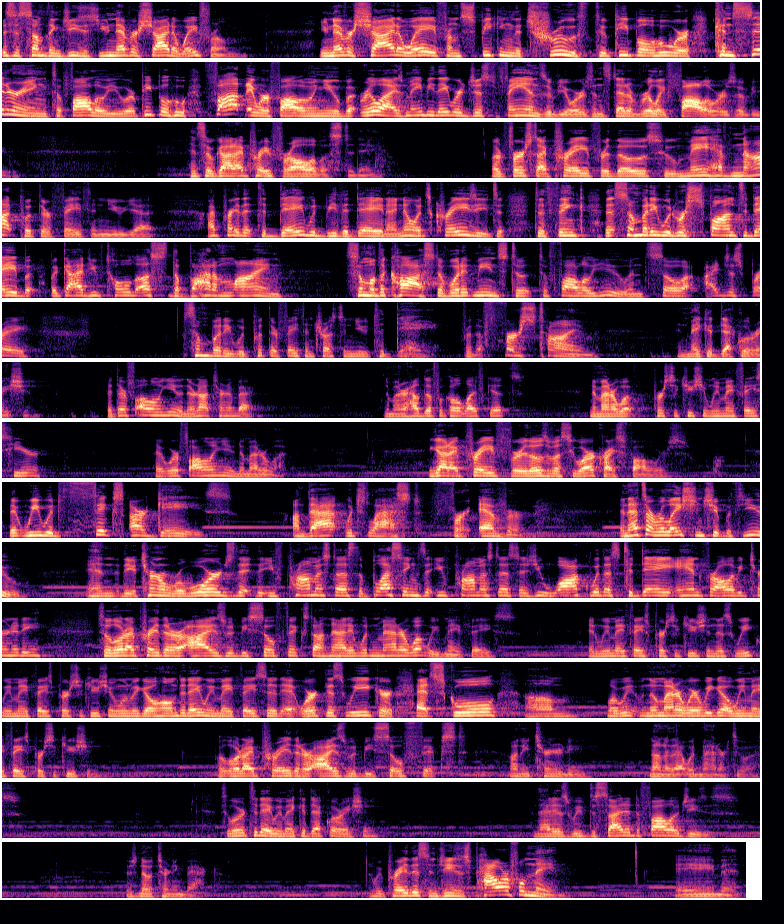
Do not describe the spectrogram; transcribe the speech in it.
this is something, Jesus, you never shied away from. You never shied away from speaking the truth to people who were considering to follow you or people who thought they were following you but realized maybe they were just fans of yours instead of really followers of you. And so, God, I pray for all of us today. Lord, first I pray for those who may have not put their faith in you yet. I pray that today would be the day, and I know it's crazy to, to think that somebody would respond today, but, but God, you've told us the bottom line, some of the cost of what it means to, to follow you. And so I just pray somebody would put their faith and trust in you today for the first time and make a declaration that they're following you and they're not turning back. No matter how difficult life gets, no matter what persecution we may face here, that we're following you no matter what. And God, I pray for those of us who are Christ followers that we would fix our gaze on that which lasts forever. And that's our relationship with you and the eternal rewards that, that you've promised us, the blessings that you've promised us as you walk with us today and for all of eternity. So, Lord, I pray that our eyes would be so fixed on that it wouldn't matter what we may face. And we may face persecution this week. We may face persecution when we go home today. We may face it at work this week or at school. Um, we, no matter where we go, we may face persecution. But Lord, I pray that our eyes would be so fixed on eternity, none of that would matter to us. So, Lord, today we make a declaration, and that is we've decided to follow Jesus. There's no turning back. And we pray this in Jesus' powerful name. Amen.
